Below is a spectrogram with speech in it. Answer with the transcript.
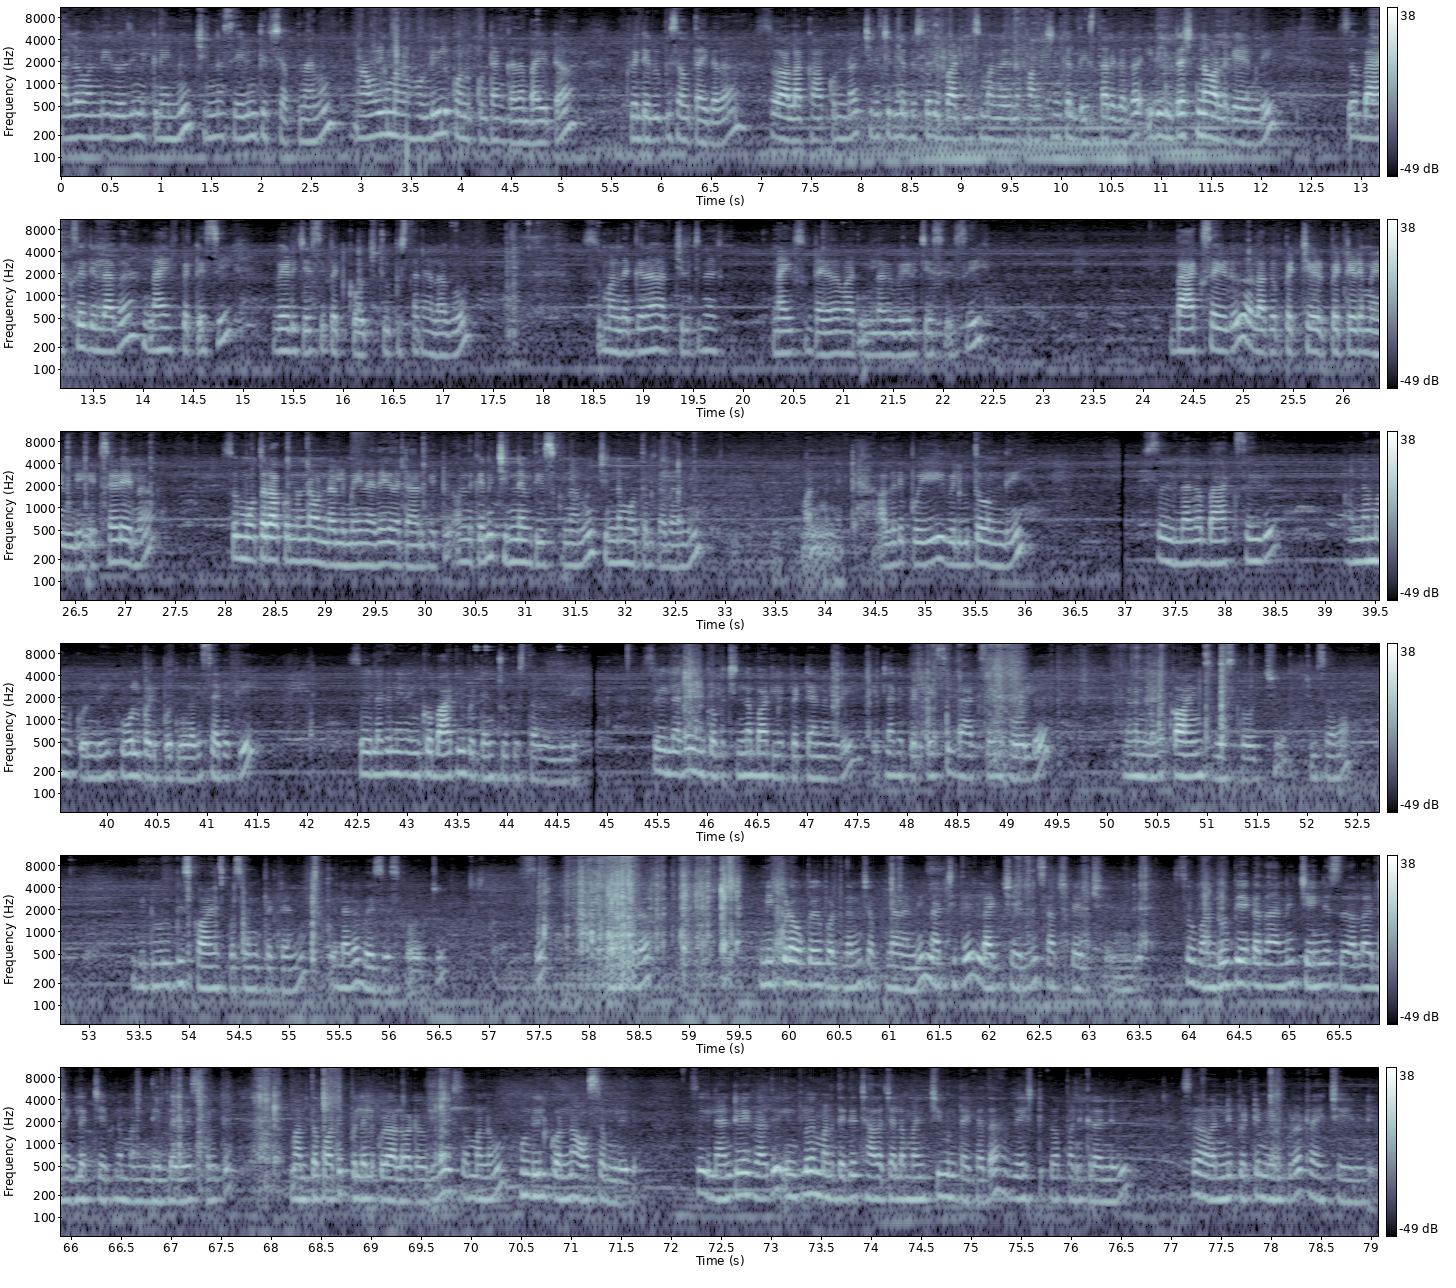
Hello అండి ఈరోజు మీకు నేను చిన్న సేవింగ్ టిప్స్ చెప్తున్నాను. మామూలుగా మనం హుండీలు కొనుక్కుంటాం కదా బయట ట్వంటీ రూపీస్ అవుతాయి కదా. సో అలా కాకుండా చిన్న చిన్న బిస్లరీ బాటిల్స్ మనం ఏదైనా ఫంక్షన్కి వెళ్తే ఇస్తారు కదా ఇది ఇంట్రెస్ట్ ఉన్న వాళ్ళకే అండి. సో బ్యాక్ సైడ్ ఇలాగా నైఫ్ పెట్టేసి వేడి చేసి పెట్టుకోవచ్చు చూపిస్తాను ఎలాగో. సో మన దగ్గర చిన్న చిన్న నైఫ్స్ ఉంటాయి కదా వాటిని ఇలాగ వేడి చేసేసి బ్యాక్ సైడ్ అలాగ పెట్టే పెట్టేయడమే అండి. ఎటు సైడ్ అయినా సో మూత రాకుండా ఉండాలి మెయిన్ అదే కదా టార్గెట్. అందుకని చిన్నవి తీసుకున్నాను. చిన్న మూతలు కదా అని. వన్ మినిట్ ఆల్రెడీ పోయి వెలుగుతూ ఉంది. సో ఇలాగ బ్యాక్ సైడ్ అన్నం అనుకోండి హోల్ పడిపోతుంది కదా సెగకి. సో ఇలాగ నేను ఇంకో బాటిల్ పెట్టాను చూపిస్తానండి సో ఇలాగ ఇంకొక చిన్న బాటిల్ పెట్టానండి. ఇట్లాగే పెట్టేసి బ్యాక్ సైడ్ హోల్ మనం ఇలాగ కాయిన్స్ వేసుకోవచ్చు. చూసారా? ఇది టూ రూపీస్ కాయిన్స్ కోసం పెట్టాను. ఇలాగ వేసేసుకోవచ్చు. సో కూడా మీకు కూడా ఉపయోగపడుతుందని చెప్తున్నానండి. నచ్చితే లైక్ చేయండి సబ్స్క్రైబ్ చేయండి. సో వన్ రూపీయే కదా అని చేంజెస్ అలా నెగ్లెక్ట్ చేయకుండా మనం దీంట్లో వేసుకుంటే మనతో పాటు పిల్లలు కూడా అలవాటు అవుతుంది. సో మనం హుండీలు కొన్న అవసరం లేదు. సో ఇలాంటివే కాదు ఇంట్లో మన దగ్గర చాలా చాలా మంచివి ఉంటాయి కదా వేస్ట్గా పనికిరానివి. సో అవన్నీ పెట్టి మీరు కూడా ట్రై చేయండి.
